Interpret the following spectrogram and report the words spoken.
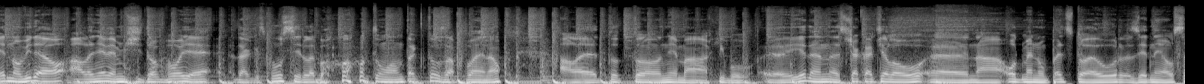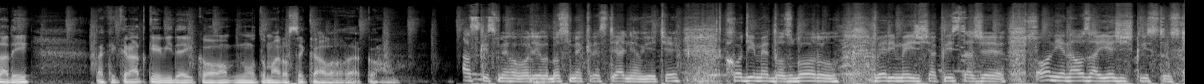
jedno video, ale neviem, či to pôjde tak spustiť, lebo tu mám takto zapojeno, ale toto nemá chybu. E, jeden z čakateľov e, na odmenu 500 eur z jednej osady, také krátke videjko, no to ma rozsekalo ako Lásky sme hovorili, lebo sme kresťania, viete. Chodíme do zboru, veríme Ježiša Krista, že on je naozaj Ježiš Kristus.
